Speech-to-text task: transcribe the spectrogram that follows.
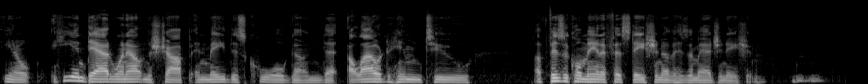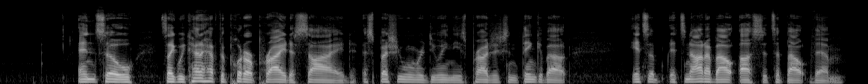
you know, he and dad went out in the shop and made this cool gun that allowed him to a physical manifestation of his imagination. Mm-hmm. And so it's like we kind of have to put our pride aside, especially when we're doing these projects and think about it's a it's not about us, it's about them.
